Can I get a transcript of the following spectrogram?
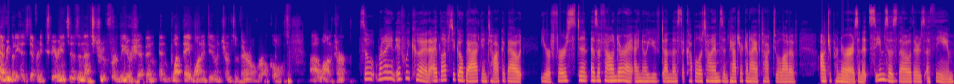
Everybody has different experiences, and that's true for leadership and, and what they want to do in terms of their overall goals uh, long term. So, Ryan, if we could, I'd love to go back and talk about your first stint as a founder. I, I know you've done this a couple of times, and Patrick and I have talked to a lot of entrepreneurs and it seems as though there's a theme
